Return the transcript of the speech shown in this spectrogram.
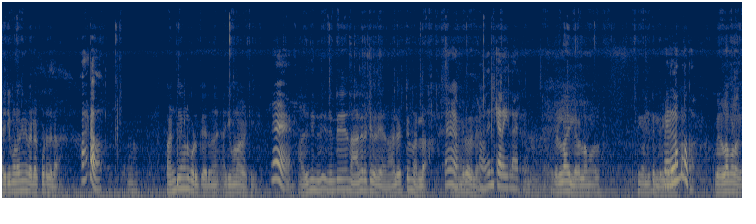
അരിമുളകിന് വില കൂടുതലാണ് ആണോ? പണ്ട് ഞങ്ങൾ കൊടുക്കുമായിരുന്നു അരിമുളകാക്കി. അത് ഇതിന്റെ നാലിരട്ടി വിലയാണ് നാലിരട്ടി ഒന്നും അല്ല. ഭയങ്കര വില അതെനിക്കറിയില്ലായിരുന്നു. വെള്ളമില്ല വെള്ളമുളക് നീ കണ്ടിട്ടില്ല? വെള്ളമുളകോ? വെള്ളമുളക്.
